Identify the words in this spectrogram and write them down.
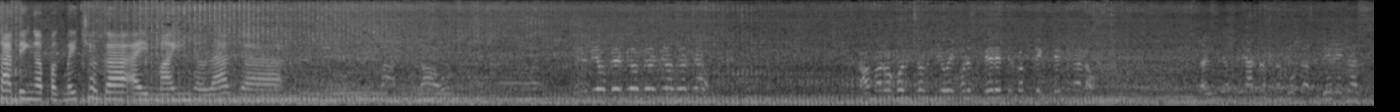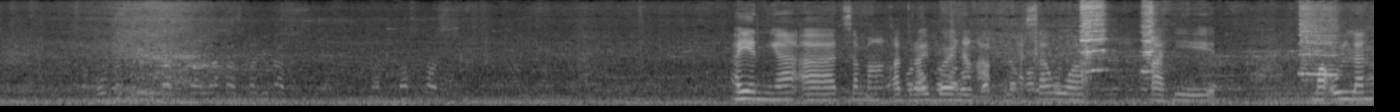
Sabi nga pag may tyaga ay may nalaga. Kamaro konsol diyo, ikaw spirit republic terminal. Dahil yung piyatas na butas, biritas. Butas, biritas, kayatas, tadinas. Magtastas. Ayan nga at sa mga ka-driver ng aking asawa kahit maulan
